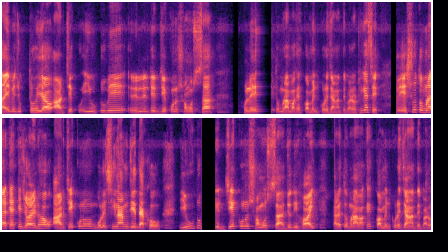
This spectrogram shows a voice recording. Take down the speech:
লাইভে যুক্ত হয়ে যাও আর যে ইউটিউবে রিলেটেড যে কোনো সমস্যা হলে তোমরা আমাকে কমেন্ট করে জানাতে পারো, ঠিক আছে? তো এসো তোমরা একে একে জয়েন হও আর যে কোনো বলেছিলাম যে দেখো ইউটিউবের যে কোনো সমস্যা যদি হয়, তাহলে তোমরা আমাকে কমেন্ট করে জানাতে পারো,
